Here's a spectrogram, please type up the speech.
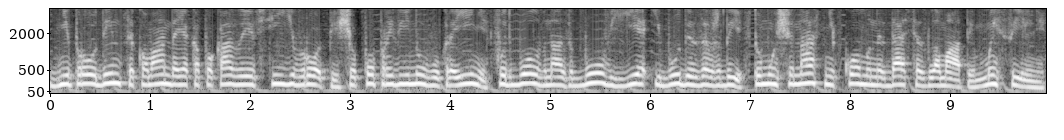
Дніпро 1 це команда, яка показує всій Європі, що, попри війну в Україні, футбол в нас був, є і буде завжди, тому що нас нікому не вдасться зламати. Ми сильні.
